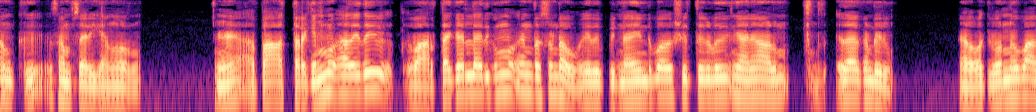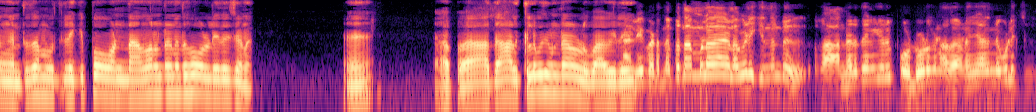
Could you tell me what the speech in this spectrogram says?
നമുക്ക് സംസാരിക്കാന്ന് പറഞ്ഞു. ഏഹ് അപ്പൊ അത്രയ്ക്കും അതായത് വാർത്തയൊക്കെ എല്ലാവർക്കും ഇൻട്രസ്റ്റ് ഉണ്ടാവും. ഏത് പിന്നെ അതിന്റെ ഭവിഷ്യത്തുകൾ ഞാൻ ആളും ഇതാക്കേണ്ടി വരും. വക്കീൽ പറഞ്ഞു "അപ്പൊ അങ്ങനത്തെ സംഭവത്തിലേക്ക് പോകണ്ടെന്ന് പറഞ്ഞിട്ടാണ് ഇത് ഹോൾഡ് ചെയ്ത് വെച്ചാണ് ഏഹ് അപ്പൊ അത് ആൾക്കുള്ള ബുദ്ധിമുട്ടാണുള്ളൂ ഭാവിയിൽ. അല്ല ഇവിടുന്ന് ഇപ്പൊ നമ്മൾ ഇളവ് വിളിക്കുന്നുണ്ട്. സാറിന്റെ അടുത്ത് എനിക്ക് റിപ്പോർട്ട് കൊടുക്കണം. അതാണ് ഞാൻ എന്നെ വിളിച്ചത്.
